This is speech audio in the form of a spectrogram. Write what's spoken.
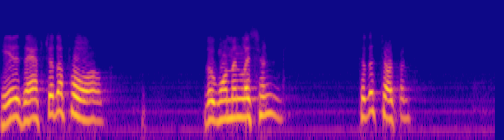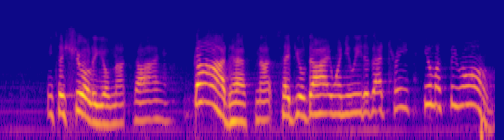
Here's after the fall. The woman listened to the serpent. He says, Surely you'll not die. God hath not said you'll die when you eat of that tree. You must be wrong.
